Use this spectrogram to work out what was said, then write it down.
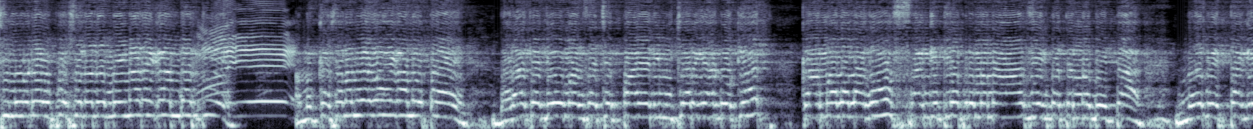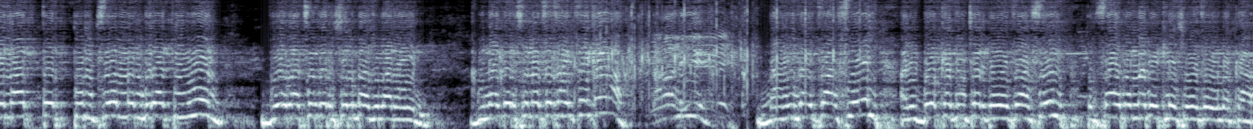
चिमुरड्या उपोषणाला मिळणार आहे का आमदारकी? मग कशाला घालवताय? धरा त्या देव माणसाचे पाय आणि विचार घ्या डोक्यात. कामाला लागा सांगितल्याप्रमाणे आज एकदा त्यांना भेटा. न भेटता गेलात तर तुमचं मंदिरात येऊन देवाचं दर्शन बाजूला राहील. बिना दर्शनाचं जायचंय का? नाही जायचं असेल आणि डोक्यात विचार ठेवायचा असेल तर साहेबांना भेटल्याशिवाय जाऊ नका.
